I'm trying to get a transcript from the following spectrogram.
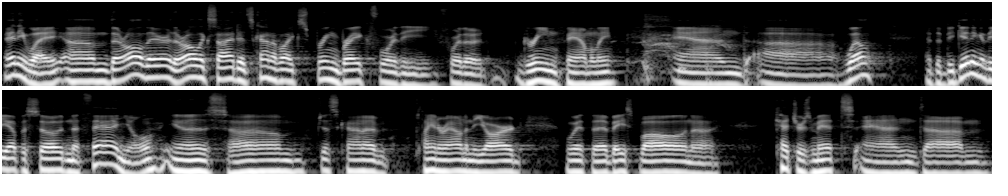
anyway, um, they're all there. They're all excited. It's kind of like spring break for the for the Green family. And uh, well, at the beginning of the episode, Nathaniel is um, just kind of playing around in the yard with a baseball and a catcher's mitt, and um,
